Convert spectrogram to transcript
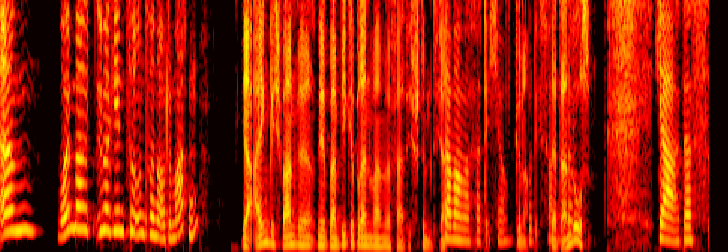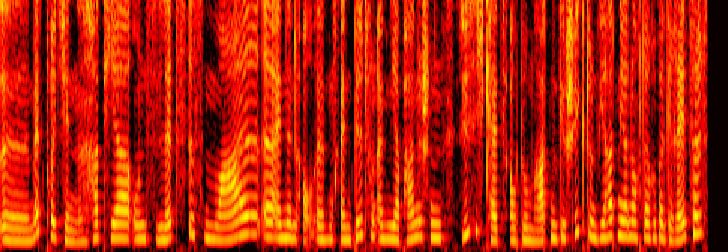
ähm, wollen wir übergehen zu unseren Automaten? Ja, eigentlich waren wir, nee, beim Biegebrennen waren wir fertig, stimmt, ja. Da waren wir fertig, ja. genau. Würde ich sagen. ja, dann oder? los. Ja, das äh, Mettbrötchen hat ja uns letztes Mal äh, einen, ähm, ein Bild von einem japanischen Süßigkeitsautomaten geschickt und wir hatten ja noch darüber gerätselt,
